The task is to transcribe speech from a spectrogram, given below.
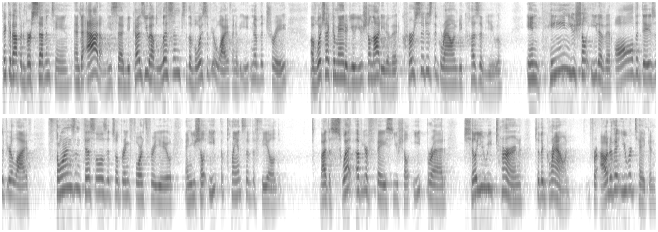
Pick it up in verse 17. And to Adam, he said, Because you have listened to the voice of your wife and have eaten of the tree of which I commanded you, you shall not eat of it. Cursed is the ground because of you. In pain you shall eat of it all the days of your life. Thorns and thistles it shall bring forth for you, and you shall eat the plants of the field. By the sweat of your face you shall eat bread till you return to the ground. For out of it you were taken,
